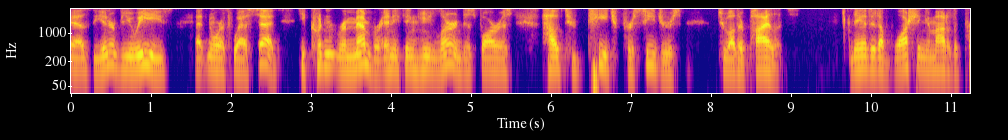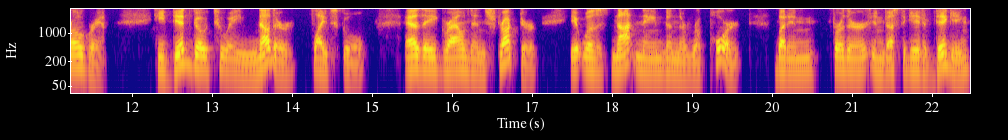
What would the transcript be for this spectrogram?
as the interviewees at Northwest said, he couldn't remember anything he learned as far as how to teach procedures to other pilots. They ended up washing him out of the program. He did go to another flight school as a ground instructor. It was not named in the report, but in further investigative digging,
